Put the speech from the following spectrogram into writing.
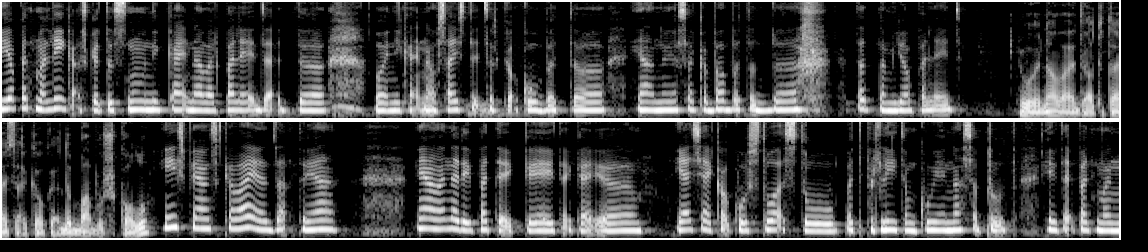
ja pat man liekas, ka tas nu, nekai nevar palīdzēt, uh, vai nekai nav saistīts ar kaut ko, bet, uh, jā, nu, ja saka baba, tad, uh, tad tam jāpalīdz. Vai nav vajadzētu taisīt kaut kādu babu skolu? Iespējams, ka vajadzētu, jā. Jā, man arī patīk, ka tikai. Uh, ja es kaut ko stostu par lietām, ko viņi nesaprot, ja tāpat man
